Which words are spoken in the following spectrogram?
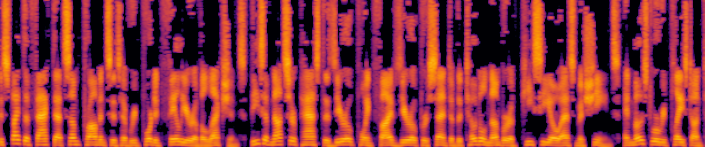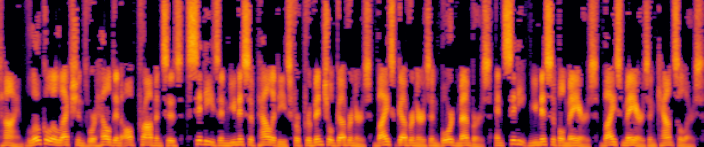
Despite the fact that some provinces have reported failure of elections, these have not surpassed the 0.50% of the total number of PCOS machines, and most were replaced on time. Local elections were held in all provinces, cities and municipalities for provincial governors, vice-governors and board members, and city, municipal mayors, vice-mayors and councillors.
